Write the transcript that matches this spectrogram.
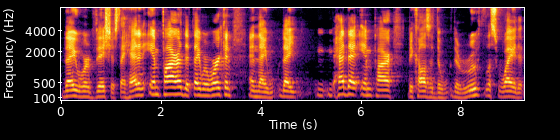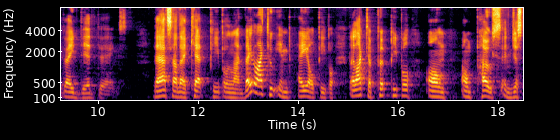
they were vicious. They had an empire that they were working, and they they had that empire because of the, the ruthless way that they did things. That's how they kept people in line. They like to impale people. They like to put people on on posts and just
